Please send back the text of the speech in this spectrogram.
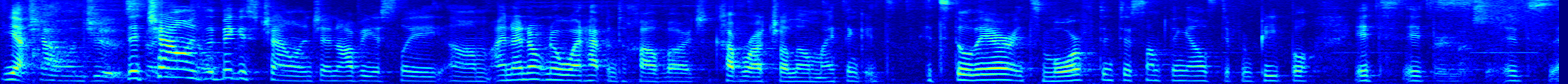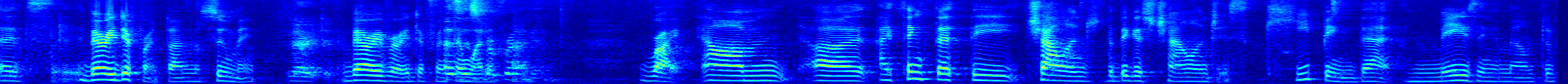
Yeah. challenges? The challenge, the biggest challenge, and obviously, um, and I don't know what happened to Chavrat, Shalom. I think it's it's still there. It's morphed into something else, different people. It's it's Very much so. it's it's very different. I'm assuming very different. very very different As than what it's. Brendan. Right. Um, uh, I think that the challenge, the biggest challenge, is keeping that amazing amount of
